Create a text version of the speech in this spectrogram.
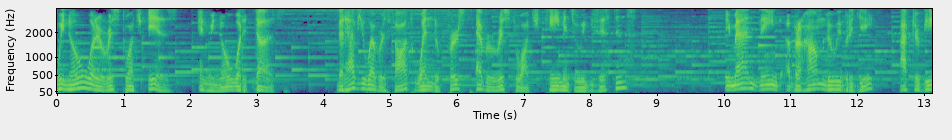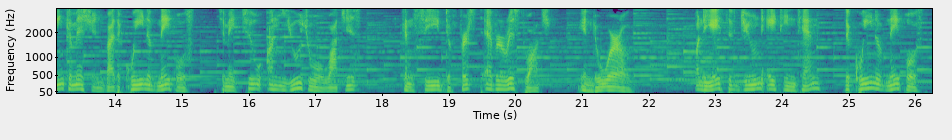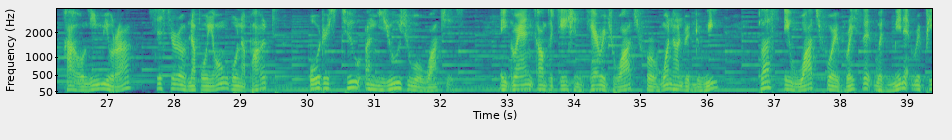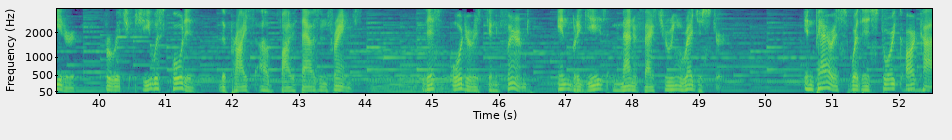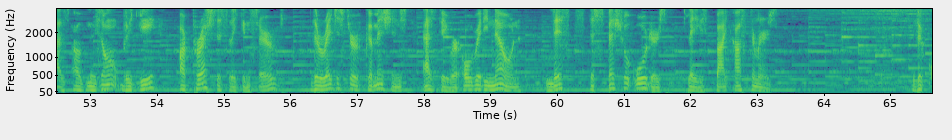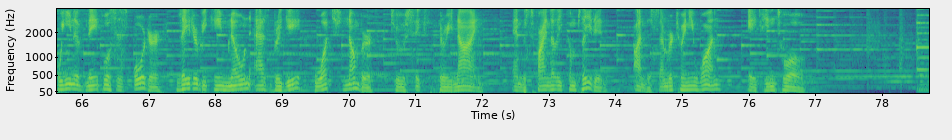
We know what a wristwatch is, and we know what it does. But have you ever thought when the first ever wristwatch came into existence? A man named Abraham Louis Breguet, after being commissioned by the Queen of Naples to make two unusual watches, conceived the first ever wristwatch in the world. On the 8th of June 1810, the Queen of Naples, Caroline Murat, sister of Napoleon Bonaparte, orders two unusual watches a grand complication carriage watch for 100 louis, plus a watch for a bracelet with minute repeater, for which she was quoted the price of 5,000 francs. This order is confirmed in Breguet's manufacturing register. In Paris, where the historic archives of Maison Breguet are preciously conserved, the Register of Commissions, as they were already known, lists the special orders placed by customers. The Queen of Naples' order later became known as Breguet Watch Number 2639 and was finally completed on December 21, 1812.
